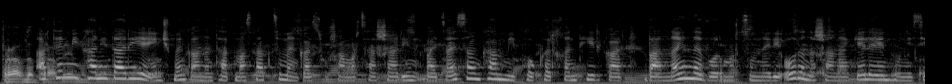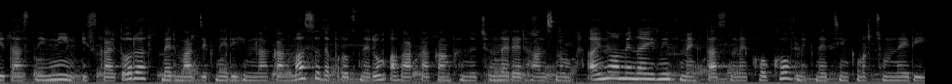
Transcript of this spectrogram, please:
Правда, Արդեն մի քանի տարի է, ինչ մենք անընդհատ մասնակցում ենք այս հուշամրցաշարին, բայց այս անգամ մի փոքր խնդիր կար։ Բանն այն է, որ մրցումների օրը նշանակել էին հունիսի 19-ին, իսկ այդ օրը մեր մարզիկների հիմնական մասը դպրոցներում ավարտական քննություններ էր հանձնում։ Այնուամենայնիվ մենք 11 հոգով մեկնեցինք մրցումների։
